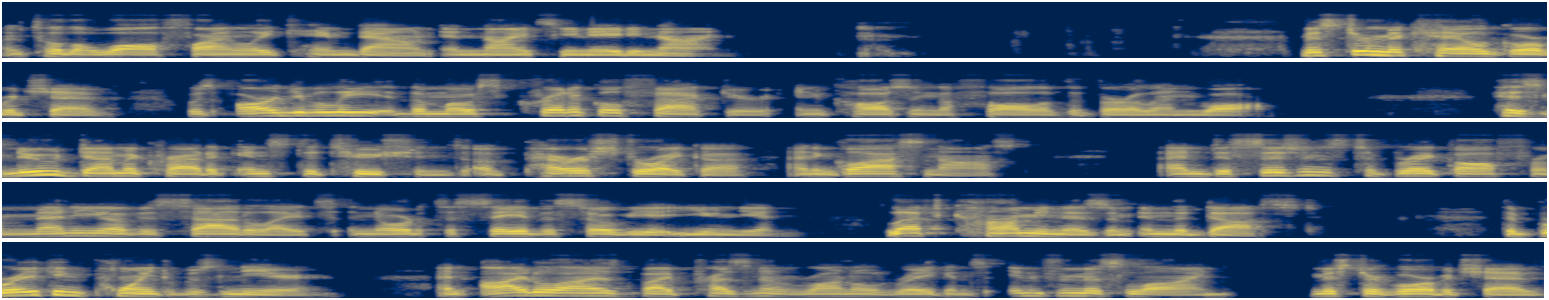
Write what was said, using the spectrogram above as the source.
until the wall finally came down in 1989. Mr. Mikhail Gorbachev was arguably the most critical factor in causing the fall of the Berlin Wall. His new democratic institutions of perestroika and glasnost, and decisions to break off from many of his satellites in order to save the Soviet Union, left communism in the dust. The breaking point was near, and idolized by President Ronald Reagan's infamous line, Mr. Gorbachev,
